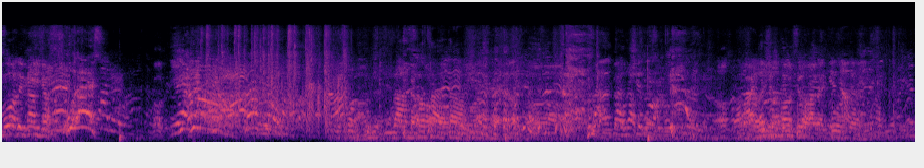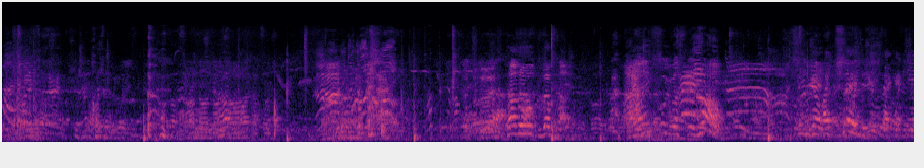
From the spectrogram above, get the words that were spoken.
Młody widział. Ale Tá, tá, tá. Dawaj łuk zamka. Aj, kurwa, strzał! Sędziować wszędzie, tak jak się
